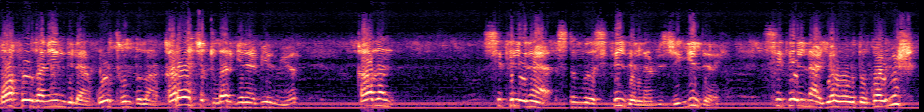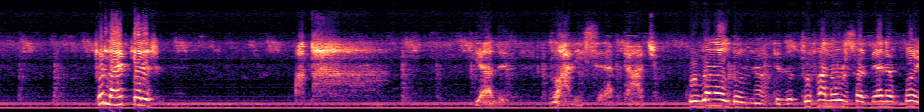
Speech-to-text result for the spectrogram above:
Vapurdan indiler, kurtuldular, karaya çıktılar yine bilmiyor. Kadın stiline, İstanbul'da stil derler, biz cingil derik. Stiline yoğurdu koymuş, fırlayıp gelir. Ama yani Nuh Aleyhisselam tacım. Kurban olduğum noktada tufan olursa beni koy.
